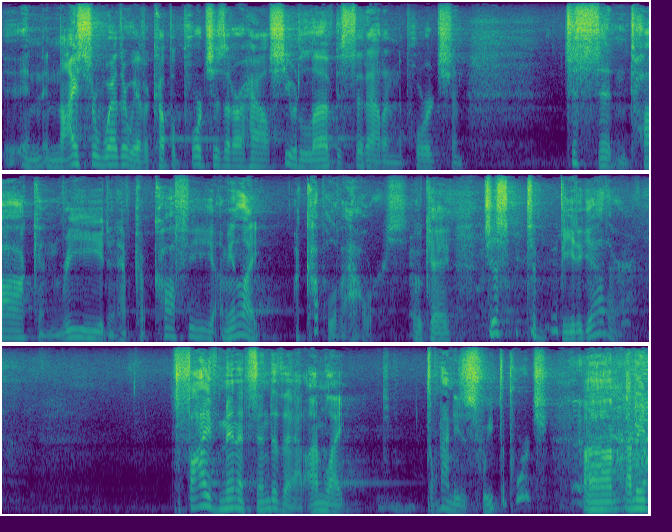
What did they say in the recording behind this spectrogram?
in, in nicer weather, we have a couple porches at our house. She would love to sit out on the porch and just sit and talk and read and have a cup of coffee. I mean, like a couple of hours, okay, just to be together. Five minutes into that, I'm like, don't I need to sweep the porch? Um, I mean,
